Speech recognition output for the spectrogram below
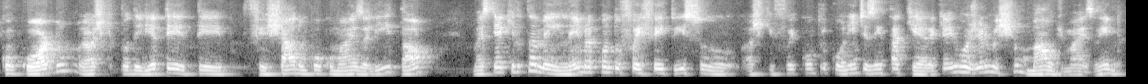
concordo, eu acho que poderia ter, ter fechado um pouco mais ali e tal, mas tem aquilo também. Lembra quando foi feito isso? Acho que foi contra o Corinthians em Taquera, que aí o Rogério mexeu mal demais, lembra?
